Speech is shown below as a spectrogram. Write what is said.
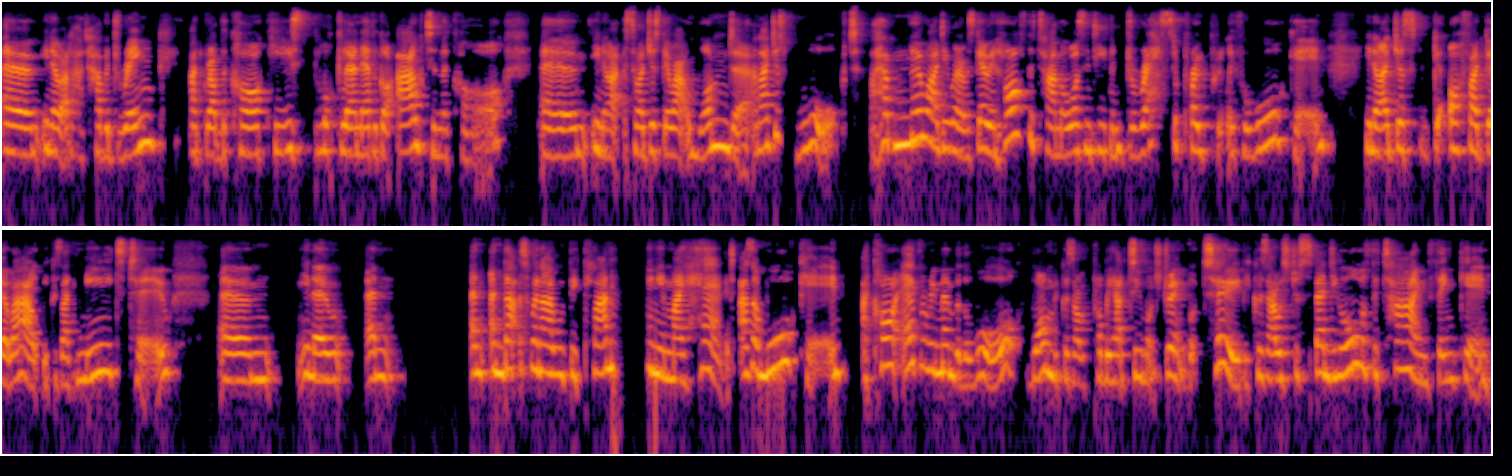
um, you know, I'd, I'd, have a drink, I'd grab the car keys. Luckily, I never got out in the car. Um, you know, so I'd just go out and wander, and I just walked. I have no idea where I was going. Half the time, I wasn't even dressed appropriately for walking. You know, I just off I'd go out because I'd need to. Um, you know, and and and that's when I would be planning in my head as I'm walking. I can't ever remember the walk. One, because I've probably had too much drink, but two, because I was just spending all of the time thinking.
